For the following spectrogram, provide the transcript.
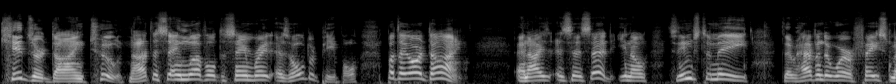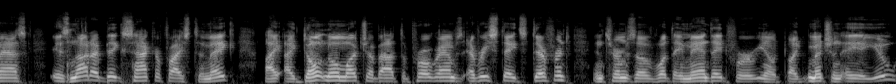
Kids are dying too, not at the same level, at the same rate as older people, but they are dying. And I, as I said, you know, seems to me that having to wear a face mask is not a big sacrifice to make. I, I don't know much about the programs. Every state's different in terms of what they mandate for, you know, like mentioned AAU.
